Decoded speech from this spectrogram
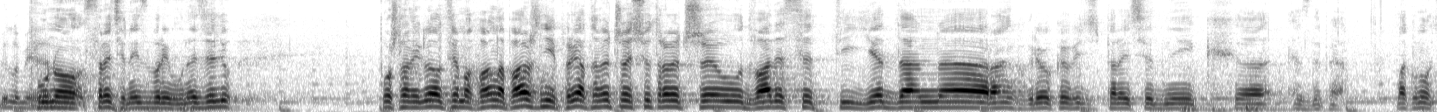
bilo mi je... Puno sreće na izborima u nedelju. Poštovani gledalcima, hvala na pažnji. Prijatno večer, sutra večer u 21. Ranko Grijoković, predsjednik eh, SDP-a. Lako noć.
